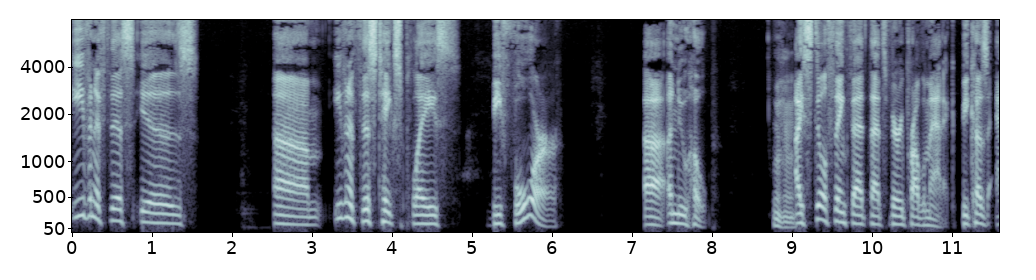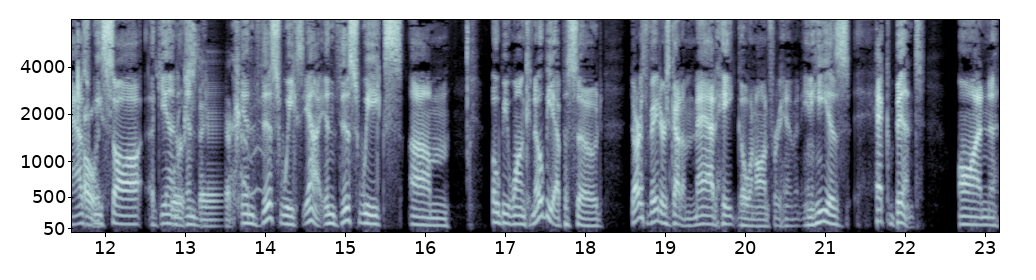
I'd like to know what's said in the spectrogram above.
Even if this is, um, even if this takes place before uh, A New Hope. Mhm. I still think that that's very problematic because as Oh, we saw again in there. in this week's yeah in this week's um obi-wan kenobi episode darth vader's got a mad hate going on for him and he is heck bent on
